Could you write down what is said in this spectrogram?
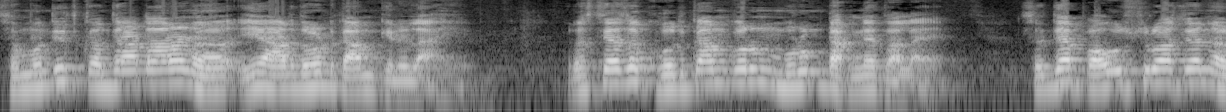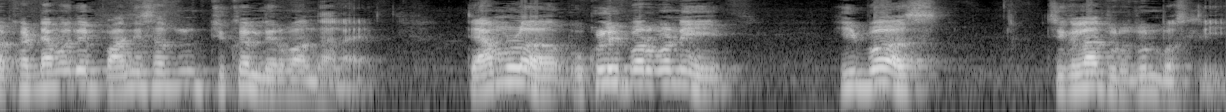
संबंधित कंत्राटदारानं हे अर्धवट काम केलेलं आहे. रस्त्याचं खोदकाम करून मुरुम टाकण्यात आला आहे सध्या पाऊस सुरू असल्यानं खड्ड्यामध्ये पाणी साचून चिखल निर्माण झाला आहे त्यामुळं उकळी परभणी ही बस चिखलात रुतून बसली.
